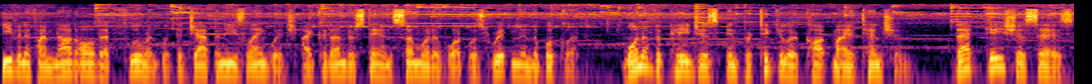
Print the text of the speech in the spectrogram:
Even if I'm not all that fluent with the Japanese language I could understand somewhat of what was written in the booklet. One of the pages in particular caught my attention. That geisha says,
